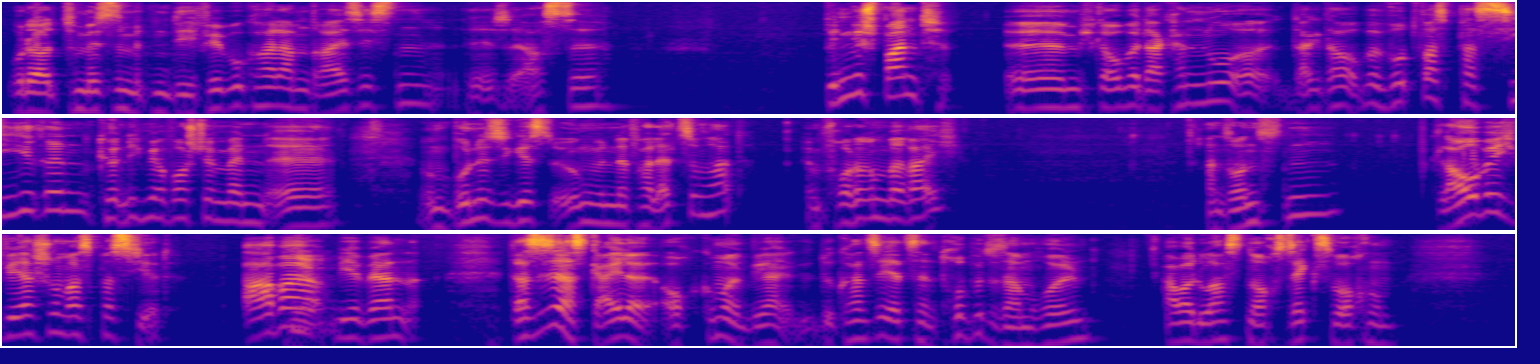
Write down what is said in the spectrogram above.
oder zumindest mit dem DFB-Pokal am 30. Das erste. Bin gespannt. Ähm, ich glaube, da kann nur, da glaube, wird was passieren, könnte ich mir vorstellen, wenn äh, ein Bundesligist irgendwie eine Verletzung hat im vorderen Bereich. Ansonsten glaube ich, wäre schon was passiert. Aber ja. wir werden, das ist ja das Geile, auch guck mal, wir, du kannst ja jetzt eine Truppe zusammenholen, aber du hast noch sechs Wochen,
